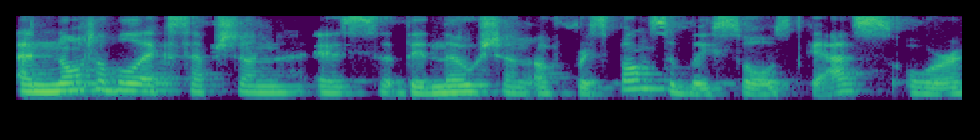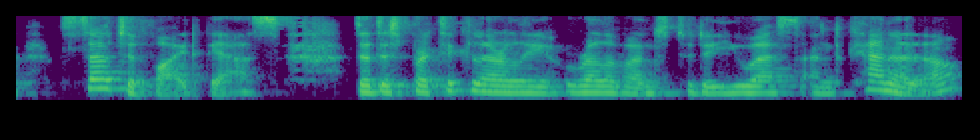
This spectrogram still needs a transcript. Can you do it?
A notable exception is the notion of responsibly sourced gas or certified gas that is particularly relevant to the US and Canada,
